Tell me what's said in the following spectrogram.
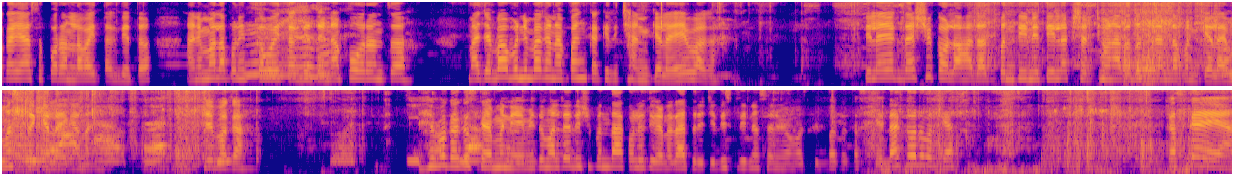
काय असं पोरांना वैताग देतं? आणि मला पण इतकं वैताग देतंय ना पोरांचं. माझ्या बाबूने बघा ना पंखा किती छान केला हे बघा. तिला एकदा शिकवला हातात पण तिने ती लक्षात ठेवून आता दुसऱ्यांदा पण केलाय. मस्त केलाय का नाही? हे बघा. हे बघा कसं काय म्हणे. मी तुम्हाला त्या दिवशी पण दाखवली होती का ना रात्रीची दिसली नसेल व्यवस्थित. बघा कसं काय. दाखव बरं क्या कसं काय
